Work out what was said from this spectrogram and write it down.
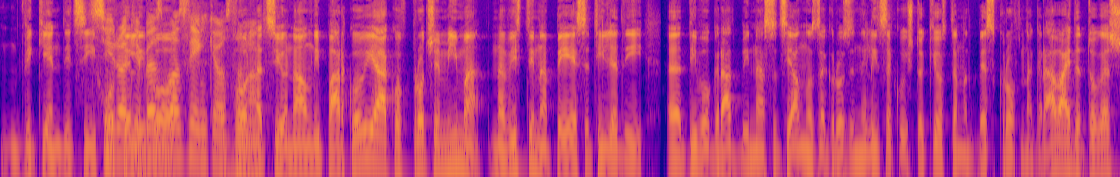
викендици, Сироти хотели без во, во национални паркови, а ако впрочем има на вистина 50.000 е, дивоградби на социјално загрозени лица кои што ќе останат без кров на грава, ајде тогаш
